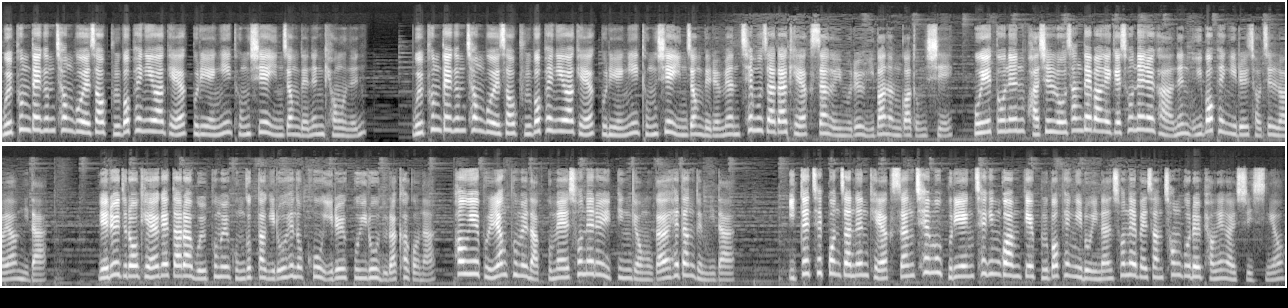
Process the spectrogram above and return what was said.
물품대금 청구에서 불법행위와 계약 불이행이 동시에 인정되는 경우는 물품대금 청구에서 불법행위와 계약 불이행이 동시에 인정되려면 채무자가 계약상 의무를 위반함과 동시에 고의 또는 과실로 상대방에게 손해를 가하는 위법행위를 저질러야 합니다. 예를 들어 계약에 따라 물품을 공급하기로 해놓고 이를 고의로 누락하거나 허위의 불량품을 납품해 손해를 입힌 경우가 해당됩니다. 이때 채권자는 계약상 채무 불이행 책임과 함께 불법행위로 인한 손해배상 청구를 병행할 수 있으며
